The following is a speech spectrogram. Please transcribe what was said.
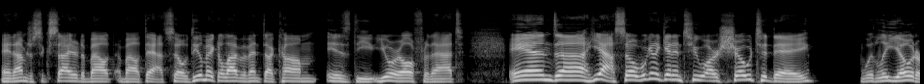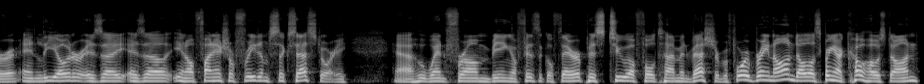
and I'm just excited about about that. So DealmakerLiveEvent.com is the URL for that, and uh, yeah, so we're gonna get into our show today with Lee Yoder, and Lee Yoder is a is a you know financial freedom success story. Uh, who went from being a physical therapist to a full time investor. Before we bring it on, though, let's bring our co host on,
